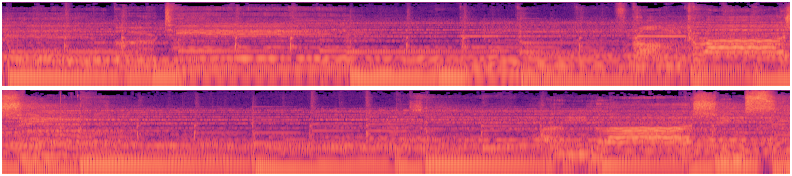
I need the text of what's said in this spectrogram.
liberty from crashing and lashing sea.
